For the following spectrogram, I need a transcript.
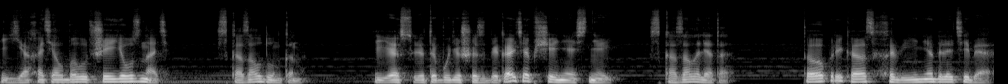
Я хотел бы лучше ее узнать, сказал Дункан. Если ты будешь избегать общения с ней, сказала Лето, то приказ Хви не для тебя.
